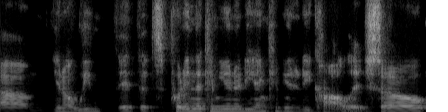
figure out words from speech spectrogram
um, you know, we it, it's putting the community in community college. So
